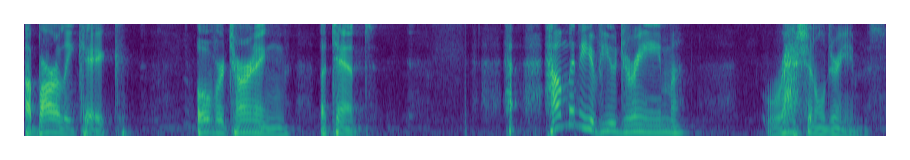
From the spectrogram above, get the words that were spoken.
A barley cake overturning a tent. How many of you dream rational dreams?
